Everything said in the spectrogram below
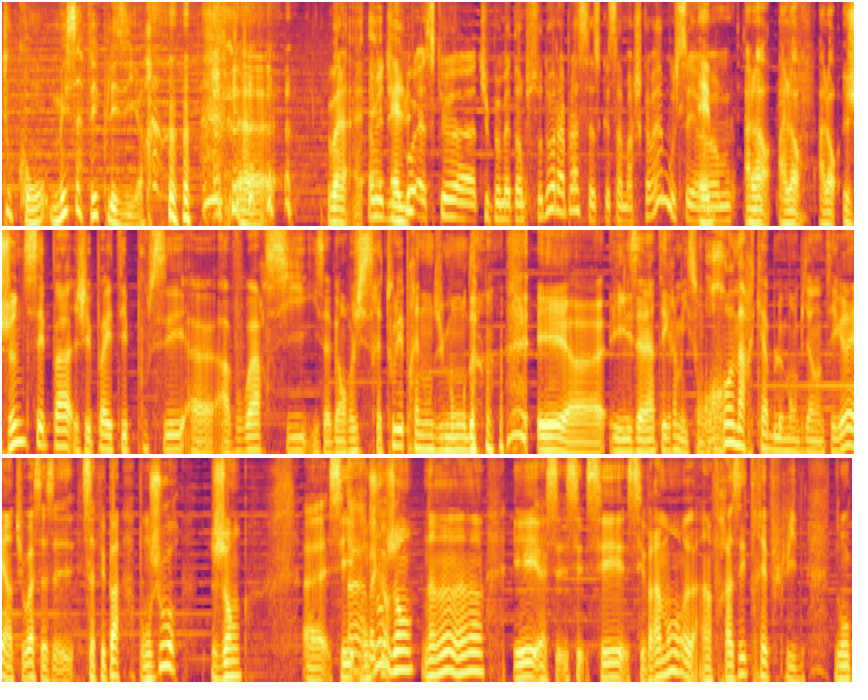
tout con, mais ça fait plaisir. Euh, voilà. Non, mais du elle- coup, est-ce que euh, tu peux mettre un pseudo à la place? Est-ce que ça marche quand même ou c'est Eh, un- Alors, alors, alors, je ne sais pas, j'ai pas été poussé euh, à voir si ils avaient enregistré tous les prénoms du monde et, euh, et ils avaient intégré, mais ils sont remarquablement bien intégrés. hein, tu vois, ça, ça fait pas bonjour Jean. Euh, c'est Ah, bonjour. Jean, non, non, non, non. Et euh, c'est- vraiment euh, un phrasé très fluide. Donc,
